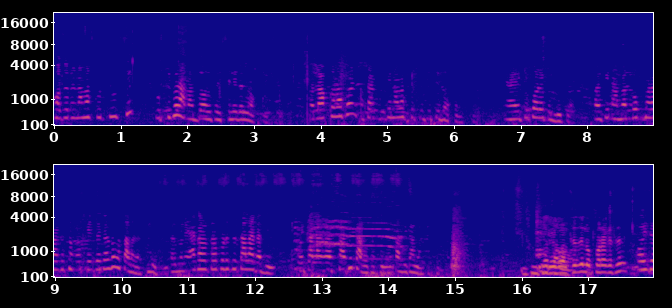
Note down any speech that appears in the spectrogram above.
ফজরের নামাজ পড়তে উঠছি। উঠতে পর আমার দরজায় ছেলেটা লক করছে। লক করার পর আসার সারাদিন নামাজ পড়তে পড়তে লক করছে। আহ, একটু পরে করলি তো। কয়েকদিন আমার লোক মারা গেছে আমার সেই জায়গায় যাব খুলে তার মানে এগারোটার পরে যে তালাটা দিই ওই তালাটার চাবি কারও কাছে না চাবিটা আমার কাছে। বলছে যে লোক মারা গেছে? ওই যে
